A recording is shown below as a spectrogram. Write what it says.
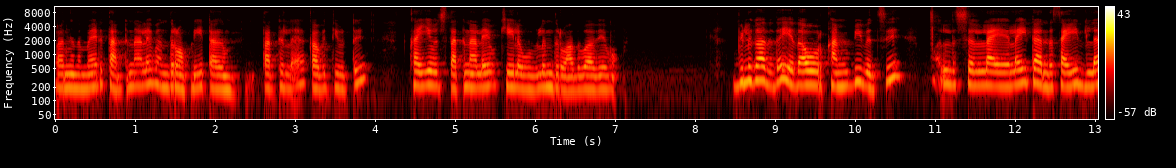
பாருங்கள் இந்த மாதிரி தட்டுனாலே வந்துடும் அப்படியே ட தட்டில் கவுத்தி விட்டு கையை வச்சு தட்டுனாலே கீழே விழுந்துடும் அதுவாகவே விழுகாததை ஏதாவது ஒரு கம்பி வச்சு லைட்டாக அந்த சைடில்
